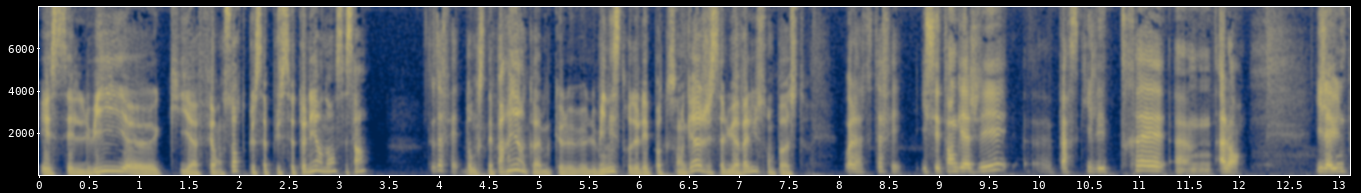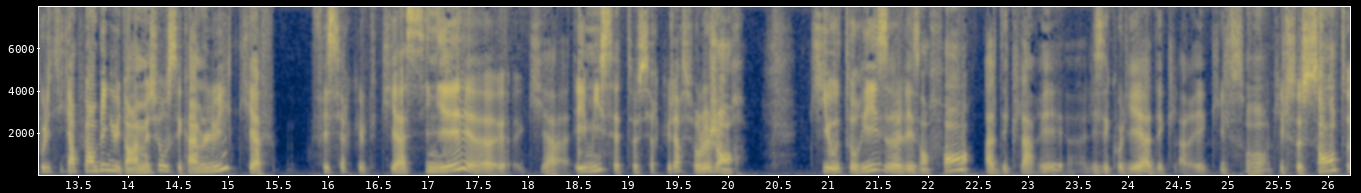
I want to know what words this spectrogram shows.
Et c'est lui euh, qui a fait en sorte que ça puisse se tenir, non C'est ça? Tout à fait. Donc ce n'est pas rien quand même que le, ministre de l'époque s'engage et ça lui a valu son poste. Voilà, tout à fait. Il s'est engagé parce qu'il est très... Alors, il a une politique un peu ambiguë dans la mesure où c'est quand même lui qui a fait qui a signé, qui a émis cette circulaire sur le genre qui autorise les enfants à déclarer, les écoliers à déclarer qu'ils sont, qu'ils se sentent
